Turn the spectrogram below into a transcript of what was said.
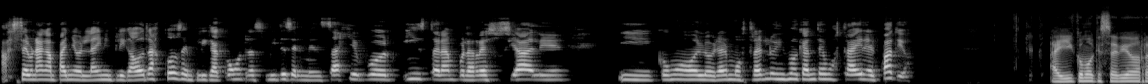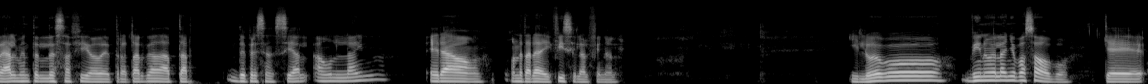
hacer una campaña online implica otras cosas, implica cómo transmites el mensaje por Instagram, por las redes sociales y cómo lograr mostrar lo mismo que antes mostraba en el patio. Ahí como que se vio realmente el desafío de tratar de adaptar de presencial a online. Era una tarea difícil al final. Y luego vino el año pasado, que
